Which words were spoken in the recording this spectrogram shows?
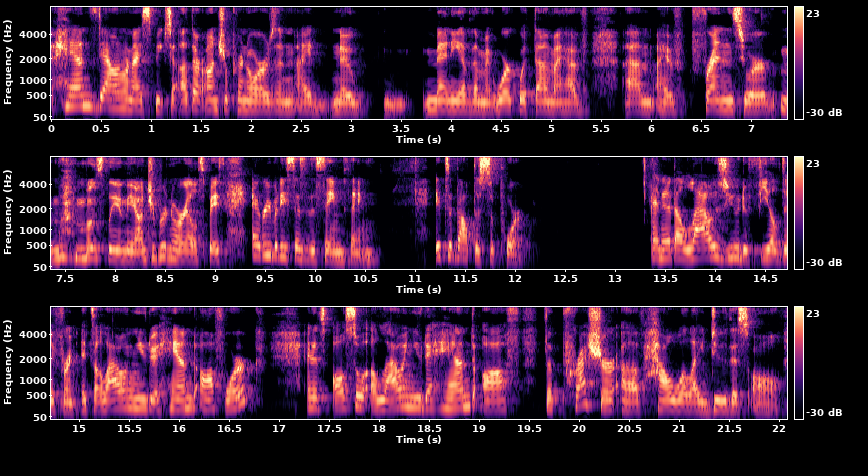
hands down when I speak to other entrepreneurs, and I know many of them. I work with them. I have um, I have friends who are mostly in the entrepreneurial space. Everybody says the same thing. It's about the support and it allows you to feel different. It's allowing you to hand off work and it's also allowing you to hand off the pressure of how will I do this all?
